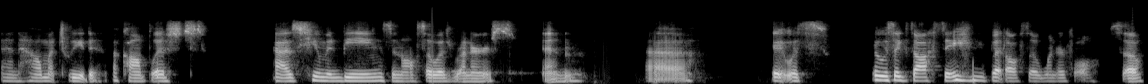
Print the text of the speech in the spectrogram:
and how much we'd accomplished as human beings and also as runners. And uh, it was it was exhausting but also wonderful. So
